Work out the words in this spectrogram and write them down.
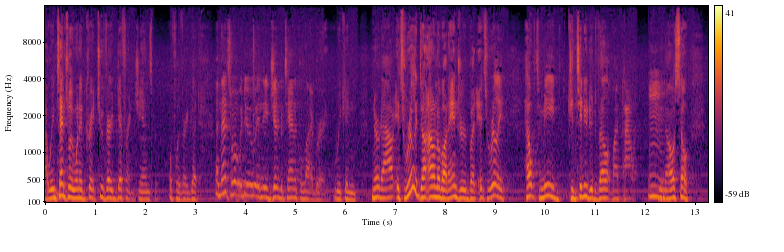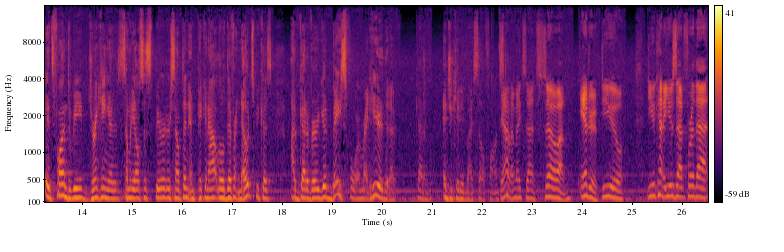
Uh, we intentionally wanted to create two very different gins, but hopefully very good. And that's what we do in the Gin Botanical Library. We can nerd out. It's really done. I don't know about Andrew, but it's really helped me continue to develop my palate. You know, so it's fun to be drinking a, somebody else's spirit or something and picking out little different notes because I've got a very good base for them right here that I've kind of educated myself on. Yeah, So- that makes sense. So, um, Andrew, do you do you kind of use that for that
